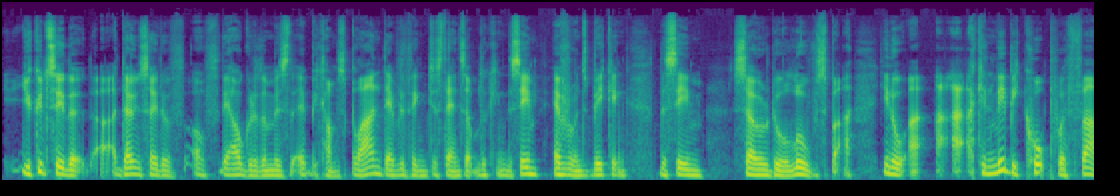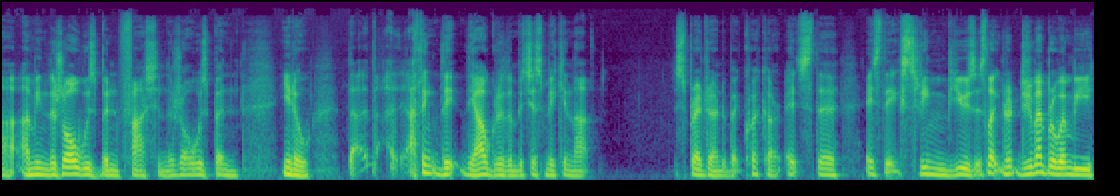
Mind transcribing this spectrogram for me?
you could say that a downside of, of the algorithm is that it becomes bland. Everything just ends up looking the same. Everyone's baking the same sourdough loaves. But you know, I, I, I, can maybe cope with that. I mean, there's always been fashion. There's always been, you know, I think the the algorithm is just making that spread around a bit quicker. It's the it's the extreme views. It's like do you remember when we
